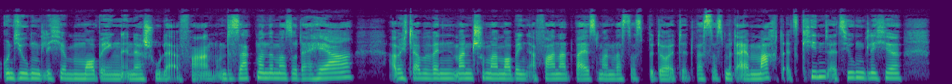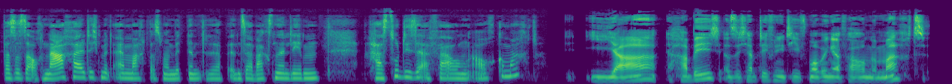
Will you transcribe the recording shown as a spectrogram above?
und Jugendliche Mobbing in der Schule erfahren. Und das sagt man immer so daher. Aber ich glaube, wenn man schon mal Mobbing erfahren hat, weiß man, was das bedeutet, was das mit einem macht als Kind, als Jugendliche, was es auch nachhaltig mit einem macht, was man mitnimmt ins Erwachsenenleben. Hast du diese Erfahrungen auch gemacht? Ja, habe ich. Also ich habe definitiv Mobbing-Erfahrungen gemacht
